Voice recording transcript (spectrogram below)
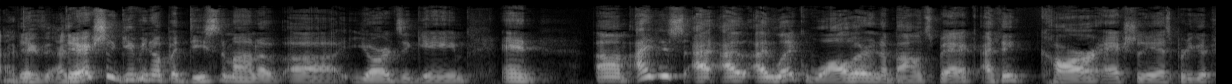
I They're, think they're actually giving up a decent amount of uh, yards a game, and um, I just I, I, I like Waller in a bounce back. I think Carr actually has pretty good,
